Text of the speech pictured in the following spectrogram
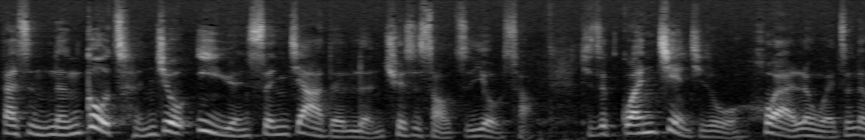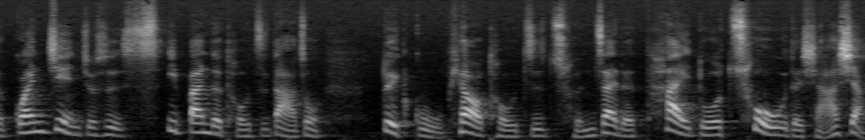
但是能够成就亿元身价的人却是少之又少。其实关键，其实我后来认为，真的关键就是一般的投资大众对股票投资存在的太多错误的遐想。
